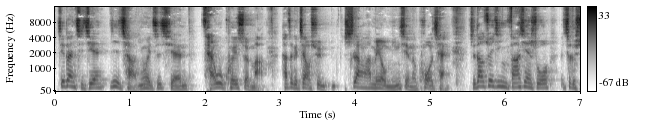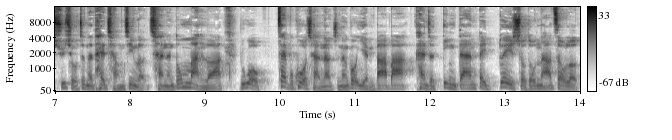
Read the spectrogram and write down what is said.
这段期间日厂因为之前财务亏损嘛，它这个教训是让它没有明显的扩产，直到最近发现说这个需求真的太强劲了，产能都满了啊，如果再不扩产呢，只能够眼巴巴看着订单被对手都拿。走了，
